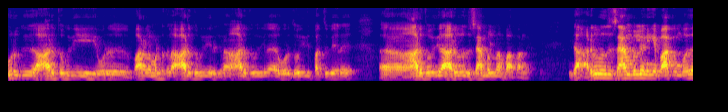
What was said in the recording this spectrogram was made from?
ஊருக்கு ஆறு தொகுதி ஒரு பாராளுமன்றத்தில் ஆறு தொகுதி இருக்குன்னா ஆறு தொகுதியில் ஒரு தொகுதி பத்து பேர் ஆறு தொகுதியில் அறுபது சாம்பிள் தான் பார்ப்பாங்க. இந்த அறுபது சாம்பிள் நீங்கள் பார்க்கும்போது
